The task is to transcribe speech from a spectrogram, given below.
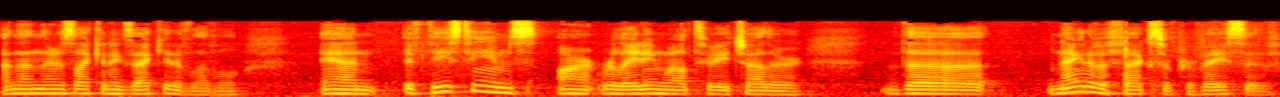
and then there's like an executive level. And if these teams aren't relating well to each other, the negative effects are pervasive.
